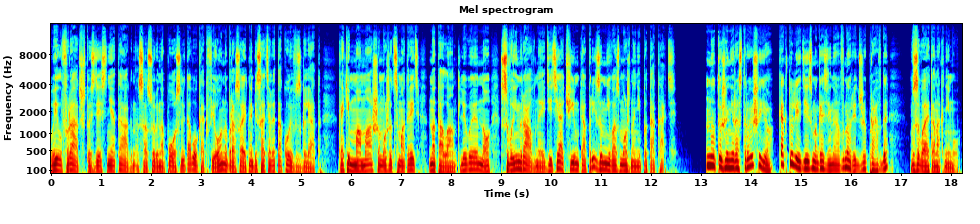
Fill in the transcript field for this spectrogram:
Уилф рад, что здесь нет Агнес, особенно после того, как Фиона бросает на писателя такой взгляд, каким мамаша может смотреть на талантливое, но своенравное дитя, чьим капризом невозможно не потакать. «Но ты же не расстроишь ее, как ту леди из магазина в Норридже, правда?» — взывает она к нему.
